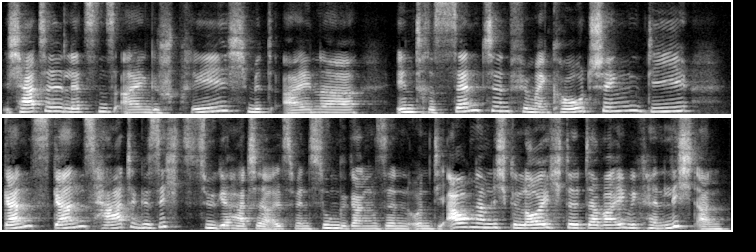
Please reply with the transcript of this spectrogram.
Ich hatte letztens ein Gespräch mit einer Interessentin für mein Coaching, die ganz, ganz harte Gesichtszüge hatte, als wir in Zoom gegangen sind und die Augen haben nicht geleuchtet, da war irgendwie kein Licht an.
